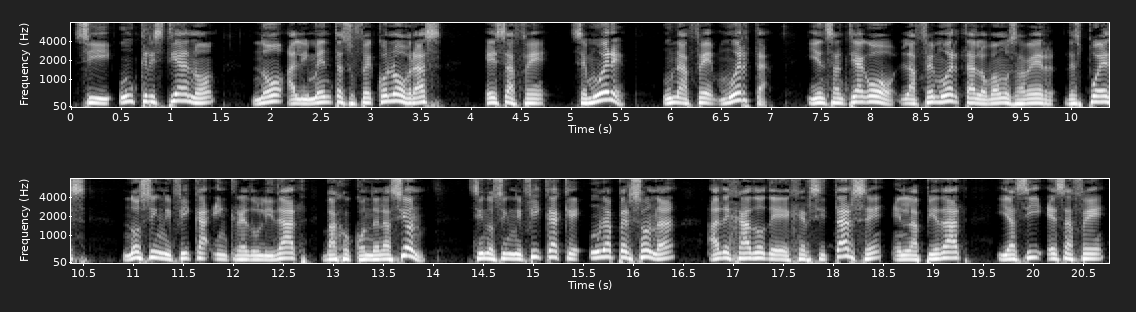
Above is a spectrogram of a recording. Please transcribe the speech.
si un cristiano no alimenta su fe con obras, esa fe se muere, una fe muerta. Y en Santiago la fe muerta, lo vamos a ver después, no significa incredulidad bajo condenación, sino significa que una persona ha dejado de ejercitarse en la piedad y así esa fe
